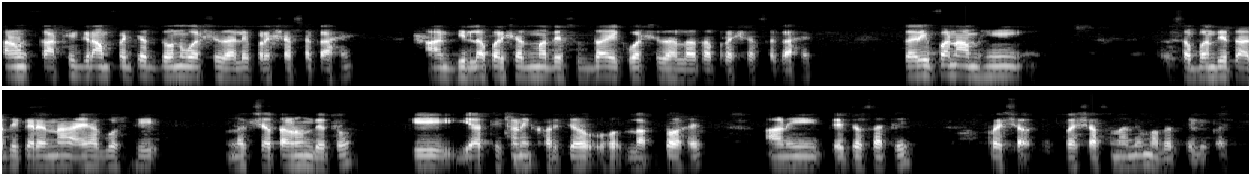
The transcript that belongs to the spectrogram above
कारण काठी ग्रामपंचायत दोन वर्ष झाले प्रशासक आहे. आणि जिल्हा परिषदमध्ये सुद्धा एक वर्ष झालं आता प्रशासक आहे. तरी पण आम्ही संबंधित अधिकाऱ्यांना ह्या गोष्टी लक्षात आणून देतो. की या ठिकाणी खर्च हो- लागतो आहे आणि त्याच्यासाठी प्रशा प्रशासनाने मदत केली पाहिजे.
